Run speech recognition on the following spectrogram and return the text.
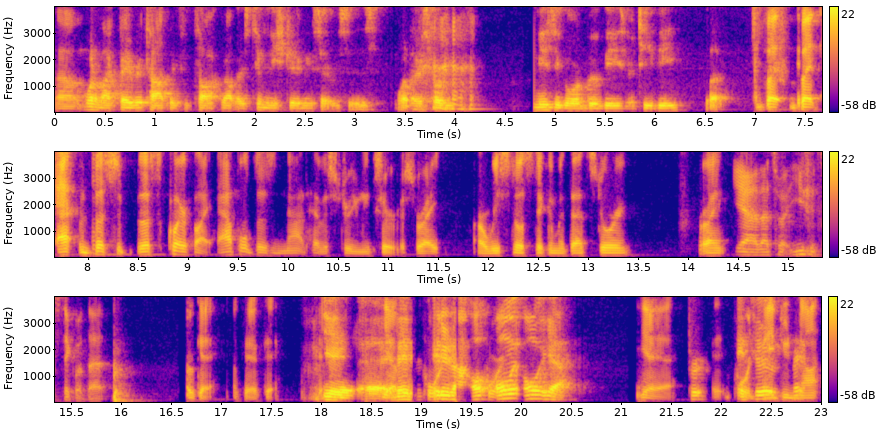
uh, one of my favorite topics to talk about, there's too many streaming services, whether it's for music or movies or TV. But, but, but at, let's, let's clarify Apple does not have a streaming service, right? Are we still sticking with that story? Right? yeah, that's what you should stick with that. Okay, okay, okay. Yeah, Yeah, they, port- they do not, o- port. only, only, yeah. Yeah, yeah. For, Or until- they do not.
